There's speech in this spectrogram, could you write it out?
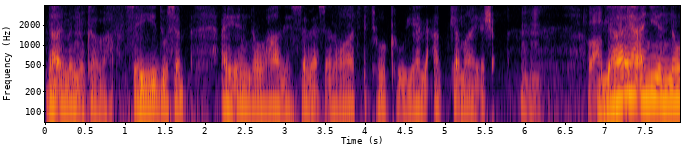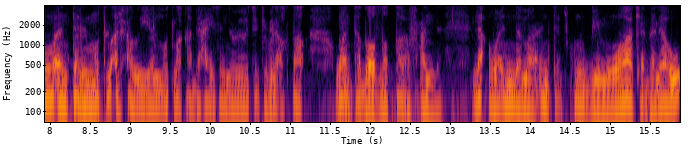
دائما نكررها سيد سبع أي إنه هذه السبع سنوات اتركه يلعب كما يشاء. لا يعني إنه أنت المطلق الحرية المطلقة بحيث إنه يرتكب الاخطاء وأنت ضد الطرف عنه. لا وإنما أنت تكون بمواكبة له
